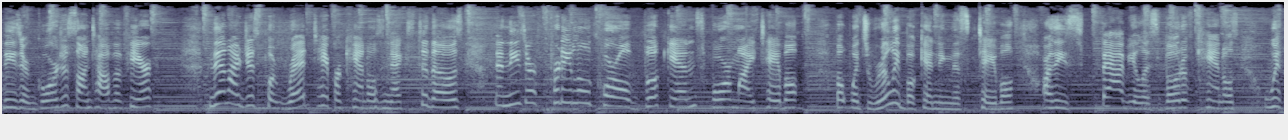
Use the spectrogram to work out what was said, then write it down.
These are gorgeous on top of here. Then I just put red taper candles next to those. And these are pretty little coral bookends for my table. But what's really bookending this table are these fabulous votive candles with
